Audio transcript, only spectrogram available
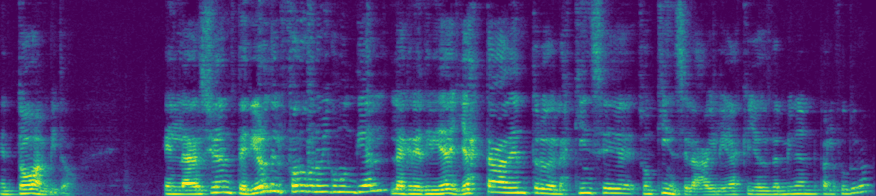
en todo ámbito. En la versión anterior del Foro Económico Mundial, la creatividad ya estaba dentro de las 15, son 15 las habilidades que ellos determinan para el futuro,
